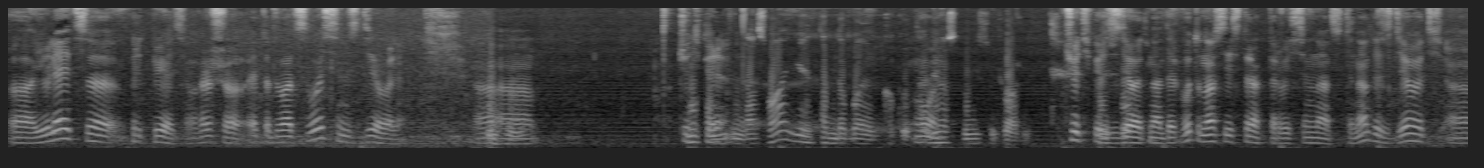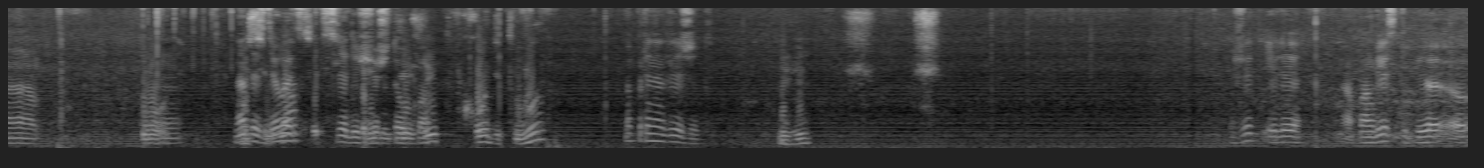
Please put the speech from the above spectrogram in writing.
А, Является предприятием. Хорошо, это 28 сделали. Что ну, теперь, там название там добавим, какой-то Вот. но не суть важно. что теперь есть сделать надо? Вот у нас есть трактор 18. Надо сделать, а, Вот. надо сделать 18 следующую штуку. входит в... Ну, принадлежит. Мгм. Лежит или по-английски бе- э,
